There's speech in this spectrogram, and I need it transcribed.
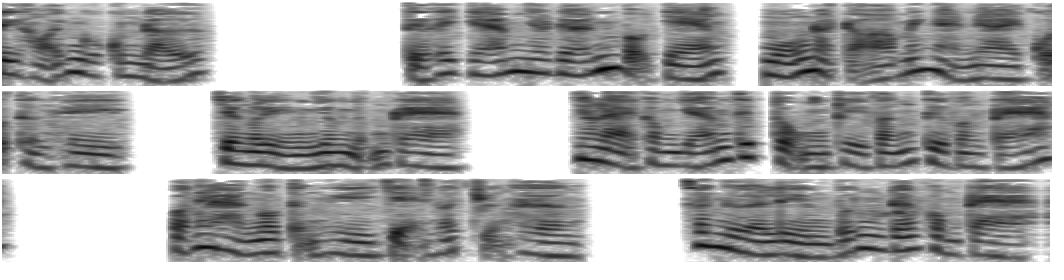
Đi hỏi ngu cung nữ. Tiểu thái giám nhớ đến bộ dáng muốn là trọ mấy ngày nay của thường hì, chân liền nhung nhũng ra, nhưng lại không dám tiếp tục truy vấn tiêu vân trác. Vẫn là ngô Thận Hy dễ nói chuyện hơn, xoay người liền bước đến phòng trà.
